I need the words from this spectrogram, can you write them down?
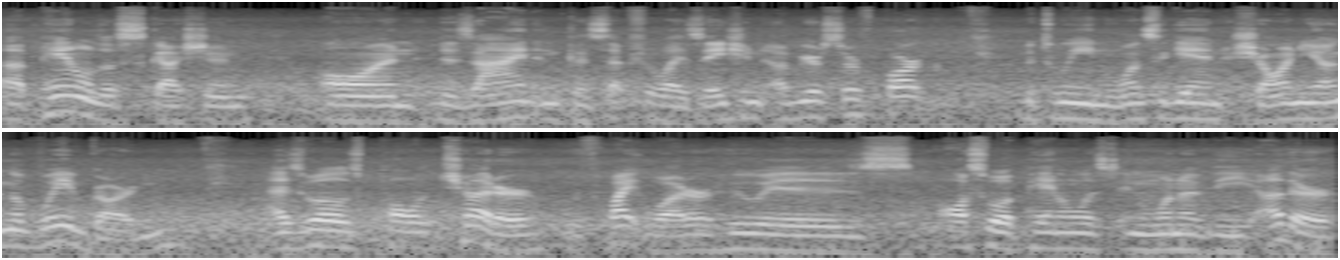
a panel discussion on design and conceptualization of your surf park between, once again, Sean Young of Wave Garden, as well as Paul Chutter with Whitewater, who is also a panelist in one of the other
